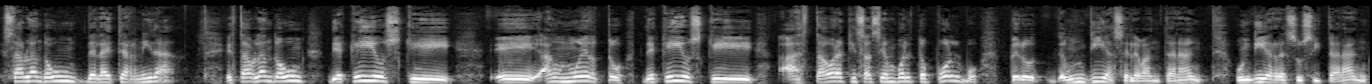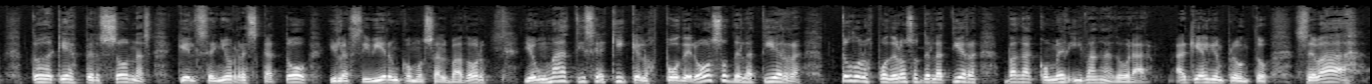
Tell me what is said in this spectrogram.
Está hablando aún de la eternidad. Está hablando aún de aquellos que eh, han muerto, de aquellos que hasta ahora quizás se han vuelto polvo, pero un día se levantarán, un día resucitarán. Todas aquellas personas que el Señor rescató y le recibieron como Salvador. Y aún más dice aquí que los poderosos de la tierra, todos los poderosos de la tierra van a comer y van a adorar. Aquí alguien preguntó, ¿se va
